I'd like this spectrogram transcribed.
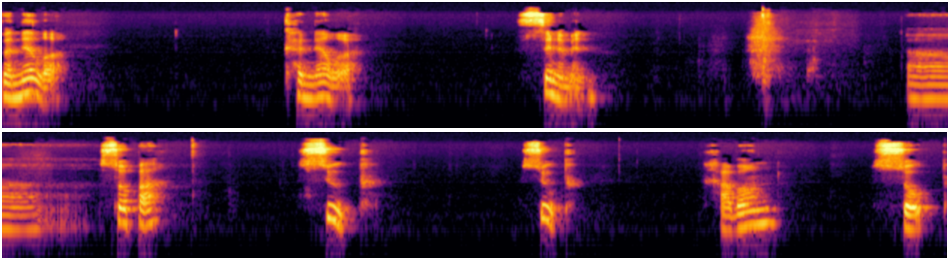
vanilla, canela, cinnamon, uh, sopa, soup, soup, jabón, soap,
